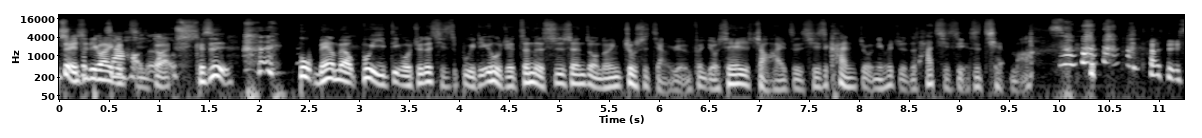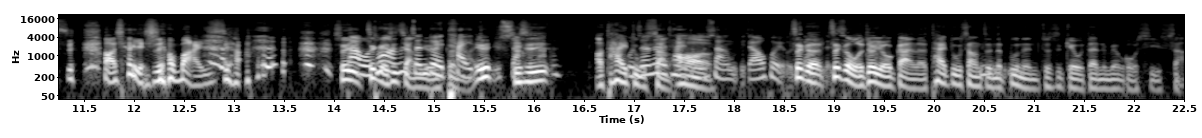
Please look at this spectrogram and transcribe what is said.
这也是另外一个极端。可是不，没有没有不一定，我觉得其实不一定，因为我觉得真的师生这种东西就是讲缘分。有些小孩子其实看久，你会觉得他其实也是钱嘛，他其实好像也是要骂一下。所以这个是讲缘分，因为其实。啊，态度上，态度上比较会有这个，这个我就有感了。态度上真的不能就是给我在那边狗戏上，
